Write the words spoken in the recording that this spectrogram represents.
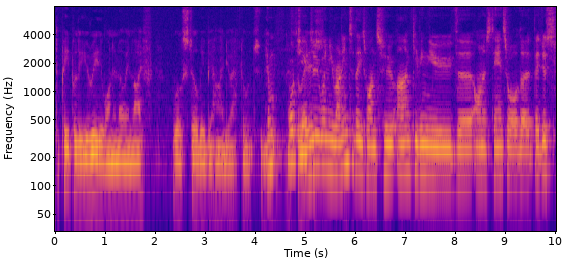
the people that you really want to know in life will still be behind you afterwards. And what do you do when you run into these ones who aren't giving you the honest answer or the they just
